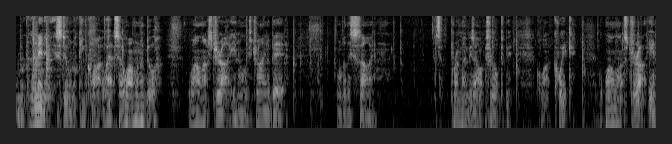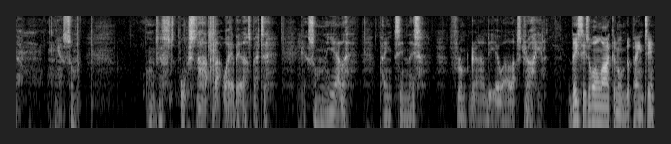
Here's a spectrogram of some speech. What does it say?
But at the minute it's still looking quite wet so what I'm going to do while that's dry you know it's drying a bit over this side. So maybe it actually ought to be quite quick. But while that's drying get some I'll just watch that that way a bit that's better. Get some yellow paints in this front ground here while that's drying this is all like an underpainting.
